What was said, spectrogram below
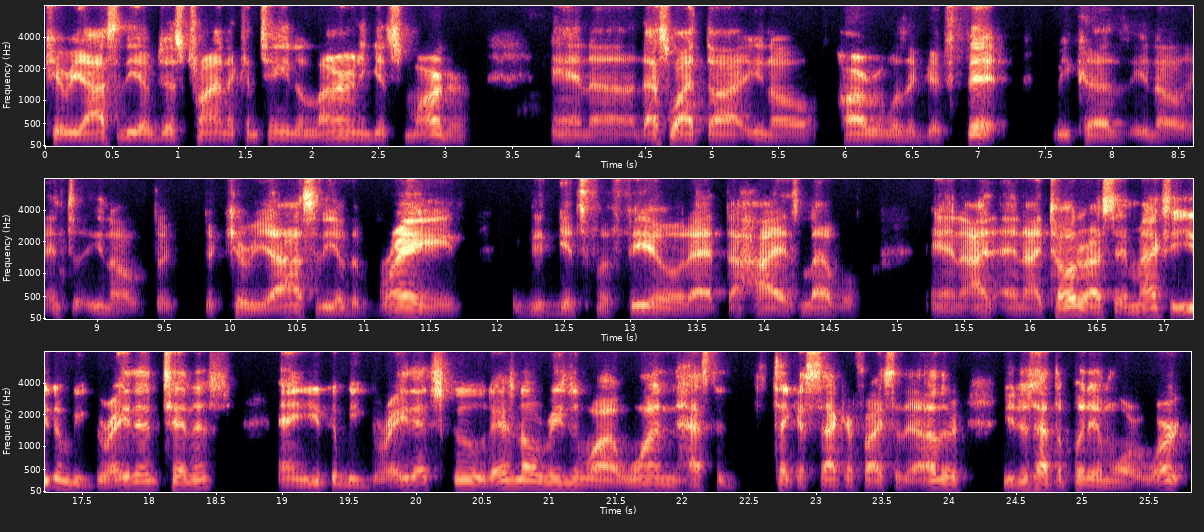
curiosity of just trying to continue to learn and get smarter, and uh, that's why I thought you know Harvard was a good fit because you know into you know the, the curiosity of the brain gets fulfilled at the highest level. And i and i told her i said maxi you can be great at tennis and you can be great at school. There's no reason why one has to take a sacrifice of the other. You just have to put in more work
